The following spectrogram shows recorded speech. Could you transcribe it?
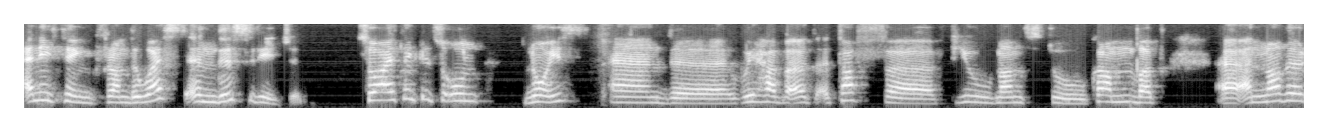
anything from the West in this region. So I think it's all noise, and uh, we have a, a tough uh, few months to come. But uh, another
